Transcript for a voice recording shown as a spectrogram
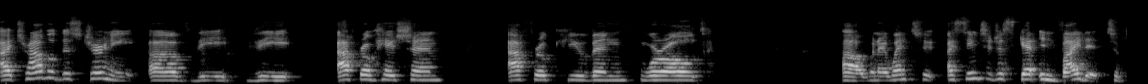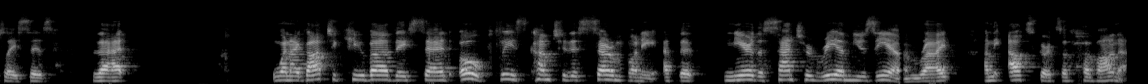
I traveled this journey of the, the Afro Haitian, Afro Cuban world uh, when I went to, I seemed to just get invited to places that when I got to Cuba, they said, oh, please come to this ceremony at the near the Santeria Museum, right on the outskirts of Havana.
